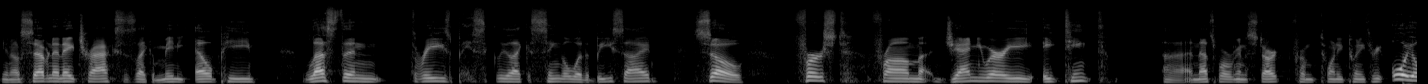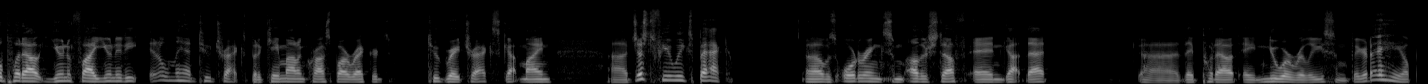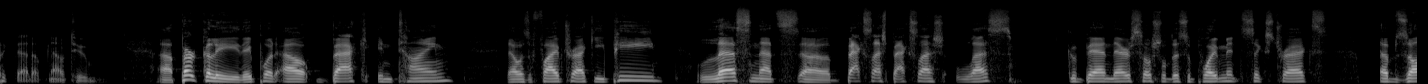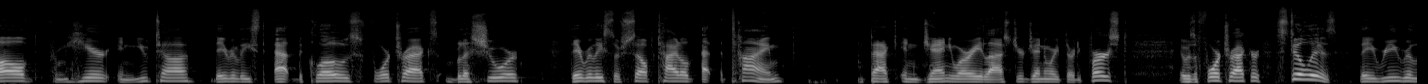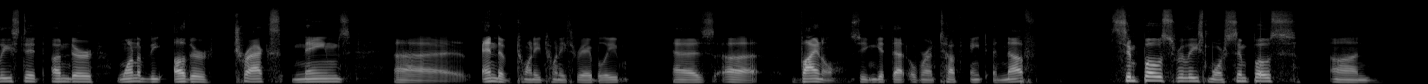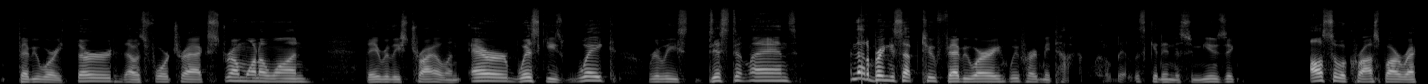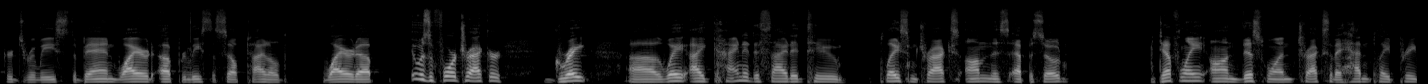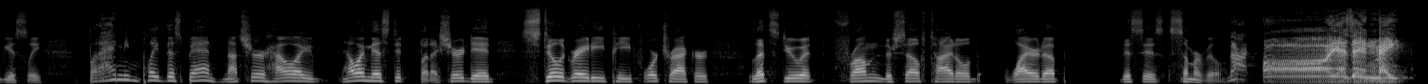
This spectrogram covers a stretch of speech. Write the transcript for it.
You know, seven and eight tracks is like a mini LP. Less than three is basically like a single with a B side. So, first from January 18th, uh, and that's where we're going to start from 2023. Oil put out Unify Unity. It only had two tracks, but it came out on Crossbar Records. Two great tracks. Got mine uh, just a few weeks back. I uh, was ordering some other stuff and got that. Uh, they put out a newer release and figured, hey, I'll pick that up now too. Uh, they put out Back in Time. That was a five track EP. Less, and that's uh, backslash backslash less. Good band there. Social Disappointment, six tracks. Absolved from here in Utah. They released At the Close, four tracks. Blessure, they released their self titled at the time back in January last year, January 31st. It was a four tracker, still is. They re released it under one of the other tracks' names, uh, end of 2023, I believe, as uh, vinyl. So you can get that over on Tough Ain't Enough. Simpos released more Simpos on February 3rd. That was four tracks. Strum 101. They released Trial and Error. Whiskey's Wake released Distant Lands. And that'll bring us up to February. We've heard me talk a little bit. Let's get into some music. Also, a Crossbar Records release. The band Wired Up released the self titled Wired Up. It was a four tracker. Great. Uh, the way I kind of decided to play some tracks on this episode. Definitely on this one, tracks that I hadn't played previously, but I hadn't even played this band. Not sure how I how I missed it, but I sure did. Still a great EP, four tracker. Let's do it from their self titled Wired Up. This is Somerville. Not all is in mate,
